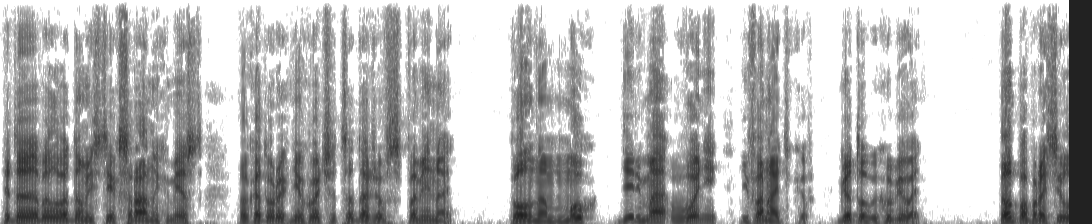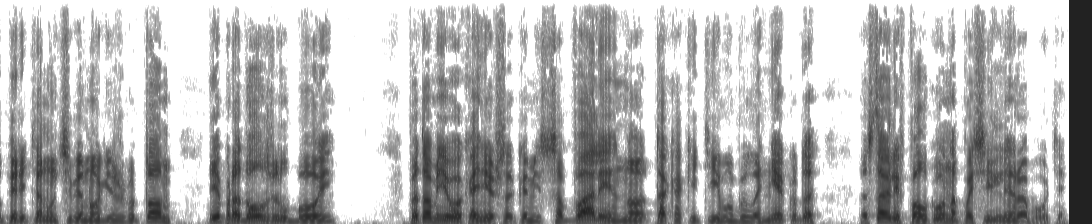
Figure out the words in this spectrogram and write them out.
Это было в одном из тех сраных мест, о которых не хочется даже вспоминать. Полном мух, дерьма, вони и фанатиков, готовых убивать. Он попросил перетянуть себе ноги жгутом и продолжил бой. Потом его, конечно, комиссовали, но так как идти ему было некуда, оставили в полку на посильной работе.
